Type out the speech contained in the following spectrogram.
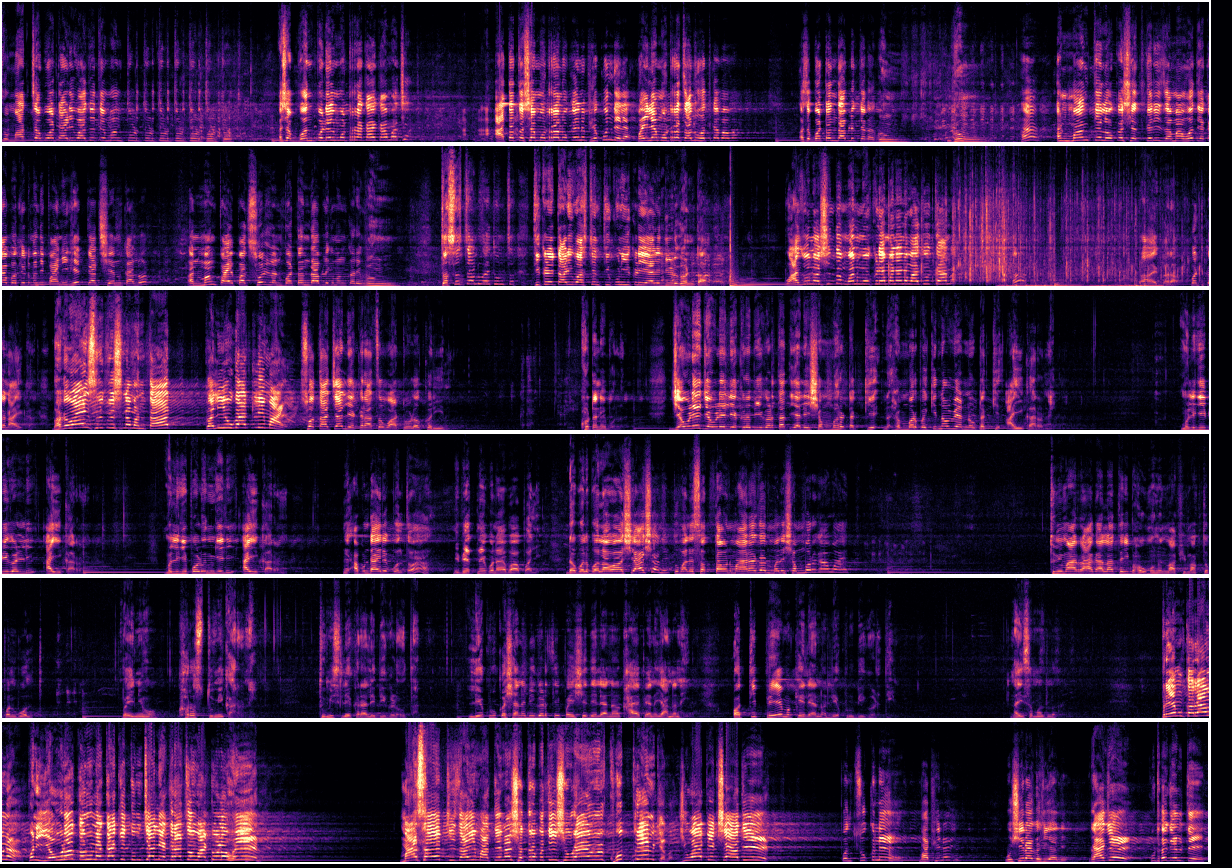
तो मागचा बोट आडी वाजवते मग तुड तुड तुड तुड तुड तुड तुड. अशा बंद पडेल मोटरा काय कामाच्या आता तशा मोटरा लोकांनी फेकून दिल्या. पहिल्या मोटरा चालू होत का बाबा? असं बटन दाबले की त्या घुंग घुंग. हा? आणि मग ते लोक शेतकरी जमा होत एका बकेटमध्ये पाणी घेत त्यात शेण कालवत आणि मग पायपात सोडलं आणि बटन दाबलं की मग करे भुंग तसंच चालू आहे तुमचं. तिकडे टाळी वाजते आणि तिकून इकडे यायला दीड घंटा. वाजवून असेल तर मन मोकळ्या मनानं वाजवत जा ना. करा. पटकन ऐका. भगवान श्रीकृष्ण म्हणतात कलियुगातली माय स्वतःच्या लेकराचं वाटोळं करील खोटं नाही बोलत. जेवढे जेवढे लेकरं बिघडतात याले शंभर टक्के शंभरपैकी नव्याण्णव टक्के आई कारण आहे. मुलगी बिघडली आई कारण. मुलगी पळून गेली आई कारण. नाही आपण डायरेक्ट बोलतो हां. मी भेट नाही कोणा बापाले. डबल बोलावा अशी आशा नाही. तुम्हाला सत्तावन्न महाराज आहेत मला शंभर गाव आहेत. तुम्ही मा राग आला तरी भाऊ म्हणून माफी मागतो पण बोलतो. बहिणी हो खरंच तुम्ही कारण. आहे तुम्हीच लेकराले बिघडवता. लेकरू कशानं बिघडते? पैसे दिल्यानं खाय प्यानं यानं नाही. अति प्रेम केल्यानं लेकरू बिघडते. नाही समजलं? प्रेम कराव ना पण एवढं करू नका की तुमच्या लेकराचं वाटोळं होईल. मासाहेब जिजाई मातेनं छत्रपती शिवरायांवर खूप प्रेम केलं जीवापेक्षा अधिक. पण चुकले माफी नाही. उशिरा घरी आले. राजे कुठं गेलते?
